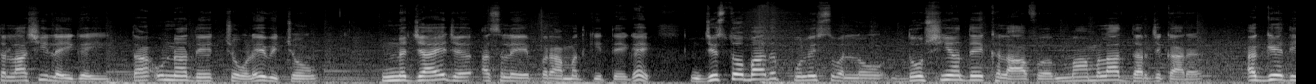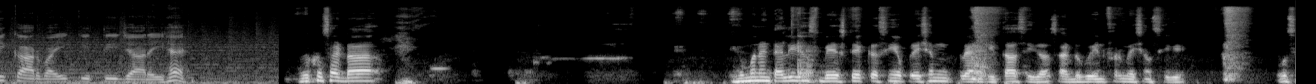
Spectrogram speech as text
ਤਲਾਸ਼ੀ ਲਈ ਗਈ ਤਾਂ ਉਹਨਾਂ ਦੇ ਝੋਲੇ ਵਿੱਚੋਂ ਨਜਾਇਜ਼ ਅਸਲੇ ਬਰਾਮਦ ਕੀਤੇ ਗਏ, ਜਿਸ ਤੋਂ ਬਾਅਦ ਪੁਲਿਸ ਵੱਲੋਂ ਦੋਸ਼ੀਆਂ ਦੇ ਖਿਲਾਫ ਮਾਮਲਾ ਦਰਜ ਕਰ ਅੱਗੇ ਦੀ ਕਾਰਵਾਈ ਕੀਤੀ ਜਾ ਰਹੀ ਹੈ। ਵੇਖੋ ਸਾਡਾ ਹਿਊਮਨ ਇੰਟੈਲੀਜੈਂਸ ਬੇਸਡ ਇੱਕ ਅਸੀਂ ਆਪਰੇਸ਼ਨ ਪਲਾਨ ਕੀਤਾ ਸੀਗਾ, ਸਾਡੇ ਕੋਲ ਇਨਫੋਰਮੇਸ਼ਨ ਸੀਗੀ। ਉਸ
